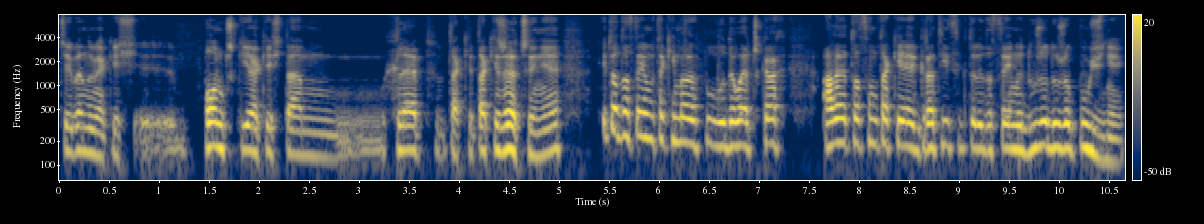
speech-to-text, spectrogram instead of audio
Czyli będą jakieś yy, pączki, jakieś tam chleb, takie, takie rzeczy, nie? I to dostajemy w takich małych pudełeczkach, ale to są takie gratisy, które dostajemy dużo, dużo później,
